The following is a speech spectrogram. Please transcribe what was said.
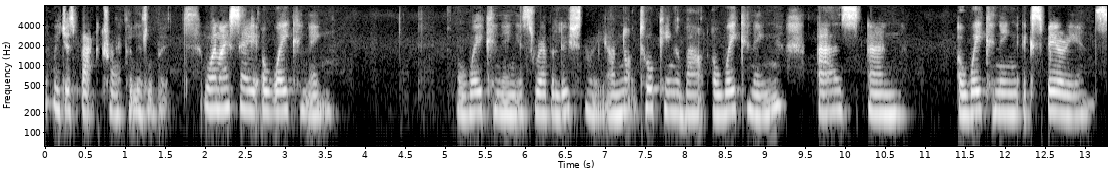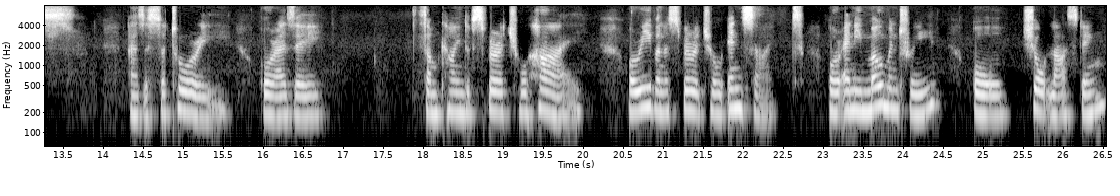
Let me just backtrack a little bit. When I say awakening, awakening is revolutionary. I'm not talking about awakening as an awakening experience, as a satori, or as a some kind of spiritual high, or even a spiritual insight, or any momentary or short lasting,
